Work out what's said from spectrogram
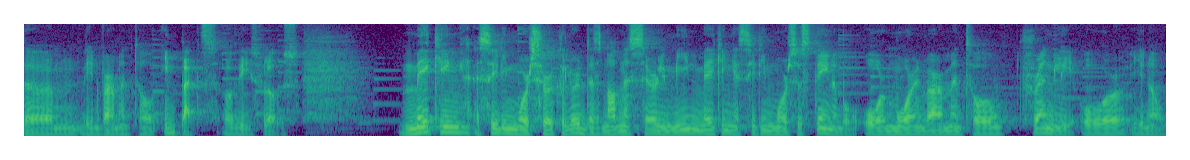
the, um, the environmental impacts of these flows. Making a city more circular does not necessarily mean making a city more sustainable or more environmental friendly or, you know,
